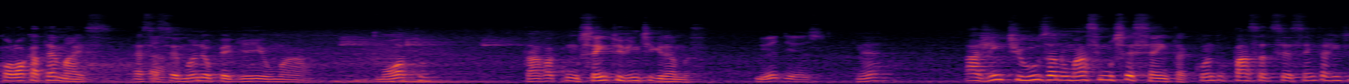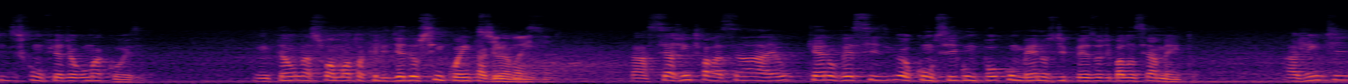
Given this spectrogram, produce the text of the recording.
coloca até mais. Essa tá. semana eu peguei uma moto, tava com 120 gramas. Meu Deus. Né? A gente usa no máximo 60. Quando passa de 60, a gente desconfia de alguma coisa. Então, na sua moto aquele dia deu 50, 50. gramas. Tá? Se a gente falar assim, ah, eu quero ver se eu consigo um pouco menos de peso de balanceamento. A gente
